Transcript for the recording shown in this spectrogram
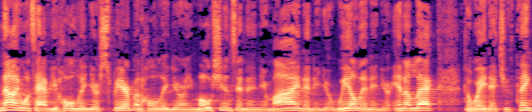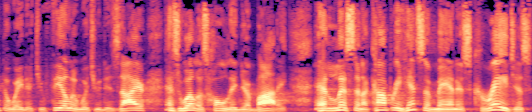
not only wants to have you whole in your spirit, but whole in your emotions and in your mind and in your will and in your intellect, the way that you think, the way that you feel and what you desire, as well as whole in your body. And listen, a comprehensive man is courageous,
